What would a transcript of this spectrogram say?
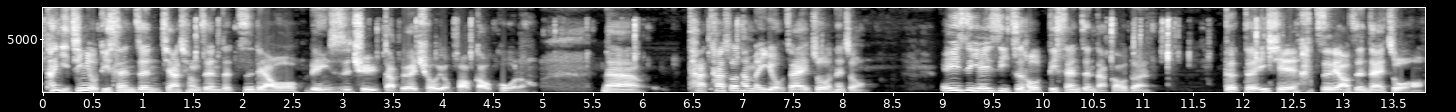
他已经有第三针加强针的资料哦。连医师去 WHO 有报告过了。那他他说他们有在做那种 AZAZ 之后第三针打高端的的一些资料正在做哦。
